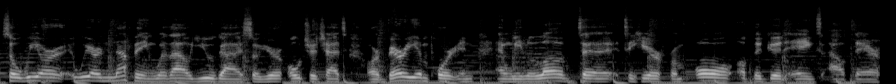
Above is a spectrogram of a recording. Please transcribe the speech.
so we are we are nothing without you guys. So your ultra chats are very important, and we love to to hear from all of the good eggs out there.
